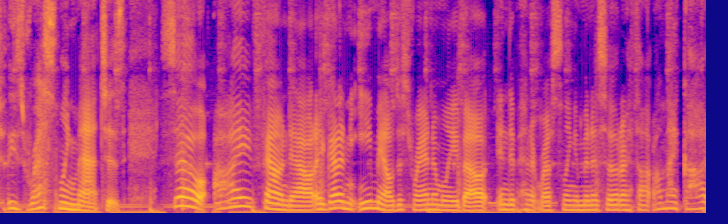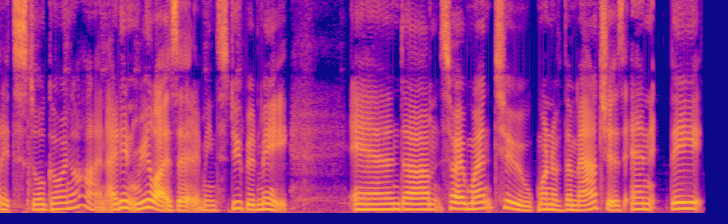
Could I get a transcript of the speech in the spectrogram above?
to these wrestling matches. So I found out, I got an email just randomly about independent wrestling in Minnesota. I thought, oh my God, it's still going on. I didn't realize it. I mean, stupid me. And um, so I went to one of the matches, and they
